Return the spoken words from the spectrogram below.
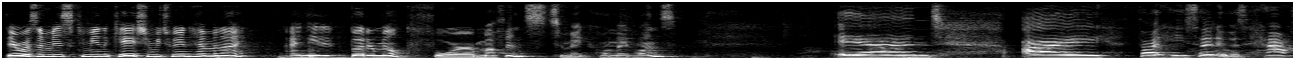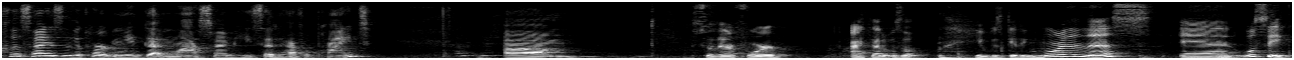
There was a miscommunication between him and I. I needed buttermilk for muffins to make homemade ones. And I thought he said it was half the size of the carton we'd gotten last time. He said half a pint. Um, so therefore, I thought it was a, he was getting more than this, and we'll see.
